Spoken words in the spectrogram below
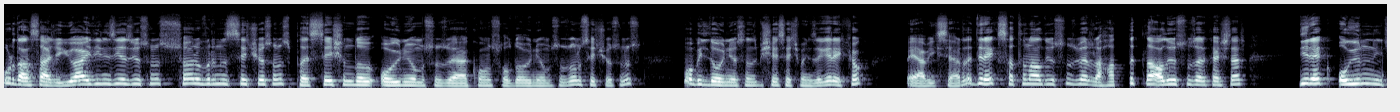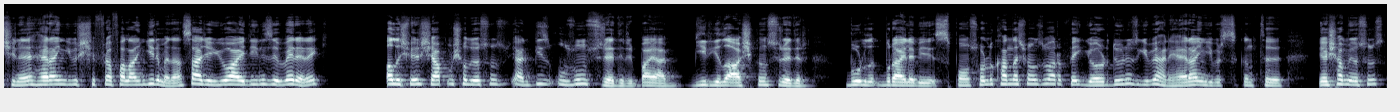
Buradan sadece UID'nizi yazıyorsunuz. Server'ınızı seçiyorsunuz. PlayStation'da oynuyor musunuz veya konsolda oynuyor musunuz onu seçiyorsunuz. Mobilde oynuyorsanız bir şey seçmenize gerek yok. Veya bilgisayarda direkt satın alıyorsunuz ve rahatlıkla alıyorsunuz arkadaşlar. Direkt oyunun içine herhangi bir şifre falan girmeden sadece UID'nizi vererek alışveriş yapmış oluyorsunuz. Yani biz uzun süredir bayağı bir yılı aşkın süredir bur- burayla bir sponsorluk anlaşmamız var ve gördüğünüz gibi hani herhangi bir sıkıntı yaşamıyorsunuz.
